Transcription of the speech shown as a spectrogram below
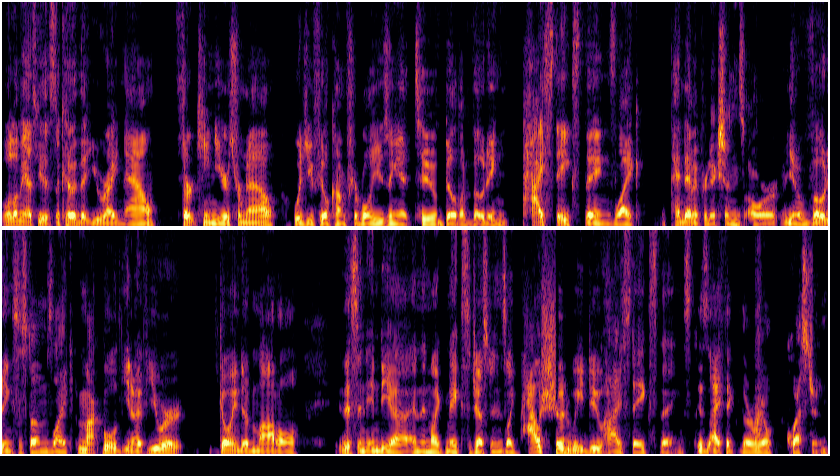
Well, let me ask you this. The code that you write now, 13 years from now, would you feel comfortable using it to build a voting high stakes things like pandemic predictions or, you know, voting systems like Maqbool, you know, if you were going to model this in India and then like make suggestions like how should we do high stakes things is I think the real question.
